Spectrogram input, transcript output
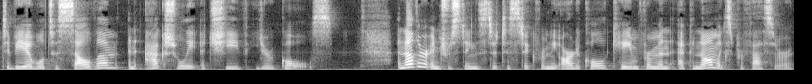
to be able to sell them and actually achieve your goals. Another interesting statistic from the article came from an economics professor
